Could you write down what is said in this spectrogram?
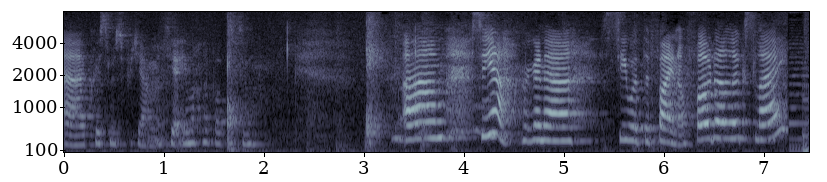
uh, Christmas pajamas. Yeah, je mag naar papa toe. Um, so yeah, we're gonna see what the final photo looks like.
